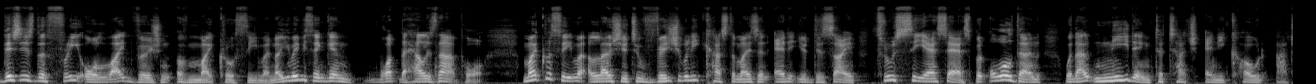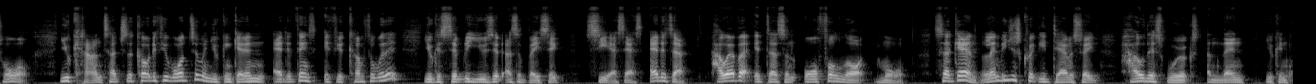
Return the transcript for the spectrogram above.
This is the free or light version of Microthemer. Now, you may be thinking, what the hell is that, Paul? Microthemer allows you to visually customize and edit your design through CSS, but all done without needing to touch any code at all. You can touch the code if you want to, and you can get in and edit things if you're comfortable with it. You can simply use it as a basic CSS editor. However, it does an awful lot more. So again, let me just quickly demonstrate how this works, and then you can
